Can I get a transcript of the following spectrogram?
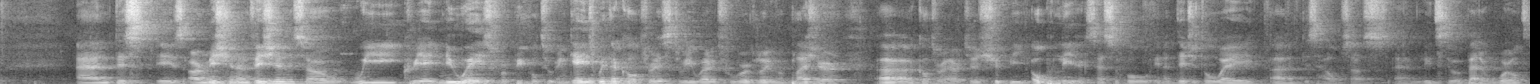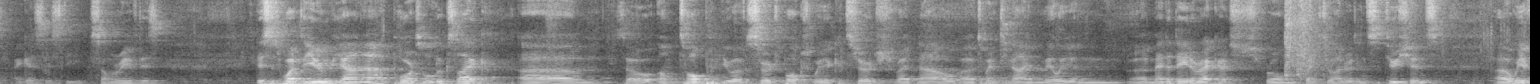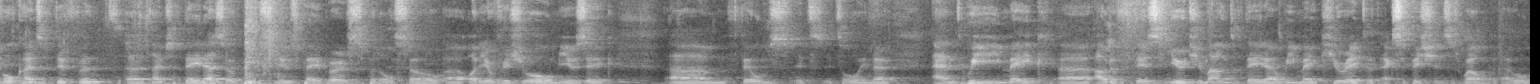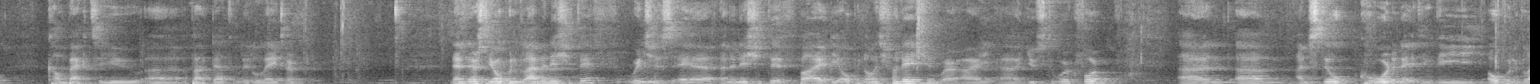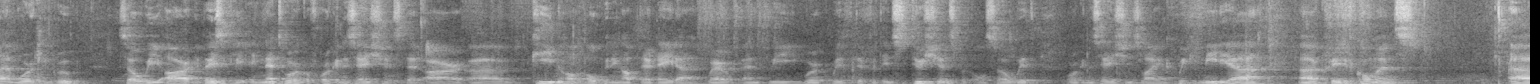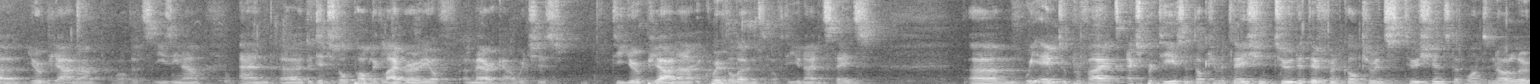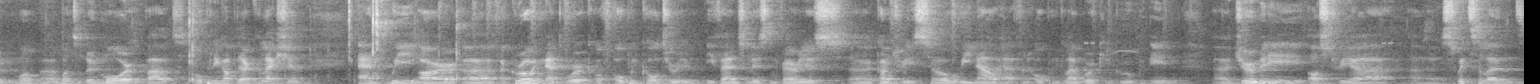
And this is our mission and vision. So we create new ways for people to engage with their cultural history, whether it's for work, learning, or pleasure. Uh, cultural heritage should be openly accessible in a digital way. Uh, this helps us and leads to a better world, I guess is the summary of this. This is what the Europeana portal looks like. Um, so on top you have a search box where you can search right now uh, 29 million uh, metadata records from 2200 institutions. Uh, we have all kinds of different uh, types of data, so books, newspapers, but also uh, audiovisual, music, um, films, it's, it's all in there. And we make, uh, out of this huge amount of data, we make curated exhibitions as well, but I will come back to you about that a little later. Then there's the Open Glam Initiative, which is a, an initiative by the Open Knowledge Foundation, where I uh, used to work for. and um, I'm still coordinating the Open Glam working group. So we are basically a network of organizations that are um, keen on opening up their data, where and we work with different institutions, but also with organizations like Wikimedia, uh, Creative Commons, uh, Europeana, well that's easy now, and uh, the Digital Public Library of America, which is the Europeana equivalent of the United States. Um, we aim to provide expertise and documentation to the different cultural institutions that want to know learn more, uh, want to learn more about opening up their collection. And we are uh, a growing network of open culture evangelists in various uh, countries. So we now have an Open Glam working group in Germany, Austria, uh, Switzerland,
